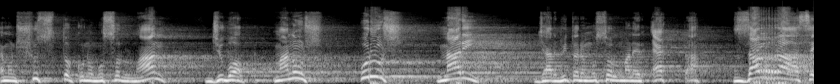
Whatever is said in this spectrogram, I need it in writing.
এমন সুস্থ কোনো মুসলমান, যুবক, মানুষ, পুরুষ নারী, যার ভিতরে মুসলমানের একটা জাররা আছে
